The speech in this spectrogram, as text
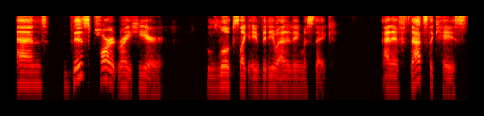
and this part right here looks like a video editing mistake. And if that's the case,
